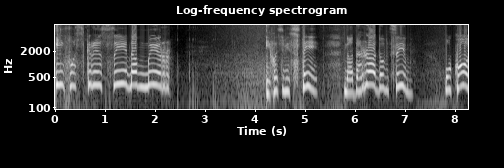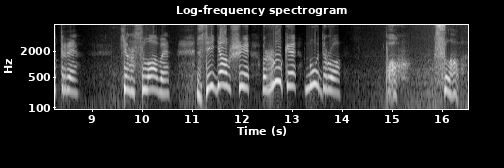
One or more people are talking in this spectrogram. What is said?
і воскреси нам мир. І возвісти над градом цим, укотре, Ярославе, здійнявши руки мудро, Богу, слава!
